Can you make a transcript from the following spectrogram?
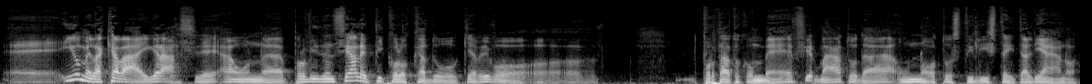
Eh, io me la cavai grazie a un eh, provvidenziale piccolo cadeau che avevo eh, portato con me, firmato da un noto stilista italiano.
